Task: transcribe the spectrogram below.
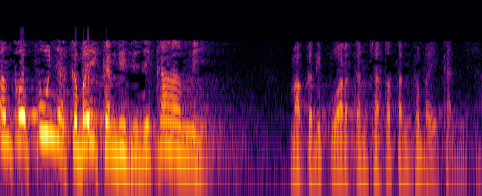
engkau punya kebaikan di sisi kami. Maka dikeluarkan catatan kebaikannya.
